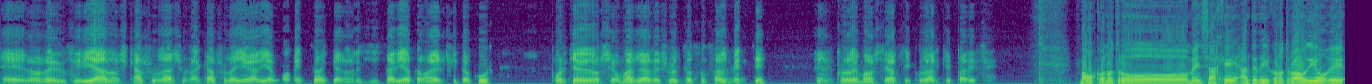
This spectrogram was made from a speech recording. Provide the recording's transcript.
Eh, lo reduciría a dos cápsulas, una cápsula, llegaría un momento en que no necesitaría tomar el fitocur porque el oseomar le ha resuelto totalmente el problema osteoarticular que padece. Vamos con otro mensaje. Antes de ir con otro audio, eh,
